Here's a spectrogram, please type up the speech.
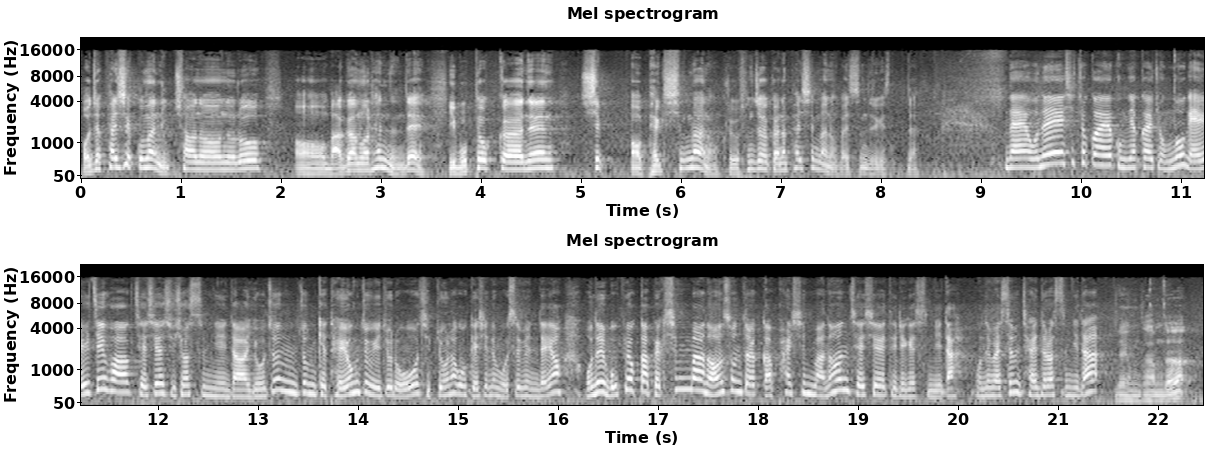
어제 89만 6천 원으로 어, 마감을 했는데 이 목표가는 10, 어, 110만 원 그리고 손절가는 80만 원 말씀드리겠습니다. 네, 오늘 시초가에 공략할 종목 LG화학 제시해 주셨습니다. 요즘 좀 이렇게 대형주 위주로 집중을 하고 계시는 모습인데요. 오늘 목표가 110만 원, 손절가 80만 원 제시해 드리겠습니다. 오늘 말씀 잘 들었습니다. 네, 감사합니다.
